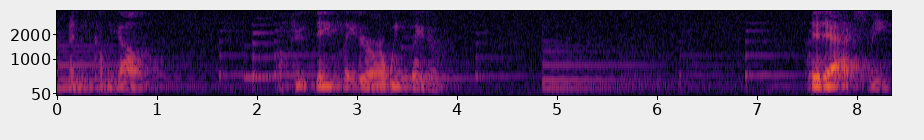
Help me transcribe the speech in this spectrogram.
and it's coming out a few days later or a week later. They'd asked me,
